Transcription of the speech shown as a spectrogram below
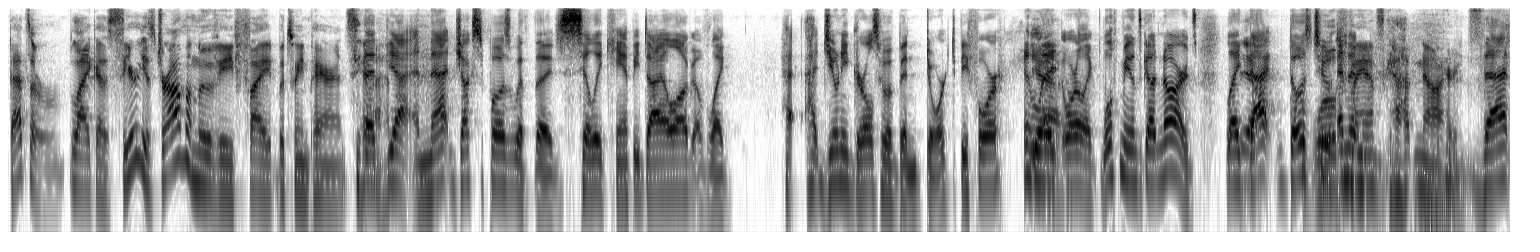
that's a like a serious drama movie fight between parents. Yeah. That, yeah, and that juxtaposed with the silly, campy dialogue of like, ha, ha, do you any girls who have been dorked before? Yeah. like, or like Wolfman's got nards. Like Yeah. that, those two, and then Wolfman's got nards. that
